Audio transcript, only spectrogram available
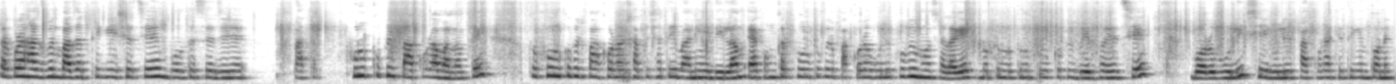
তারপরে হাজব্যান্ড বাজার থেকে এসেছে, বলতেছে যে পাতা ফুলকপির পাকোড়া বানাতে। তো ফুলকপির পাকোড়ার সাথে সাথেই বানিয়ে দিলাম। এখনকার ফুলকপির পাকোড়াগুলি খুবই মজা লাগে। নতুন নতুন ফুলকপি বের হয়েছে বড়গুলি সেগুলির পাকোড়া খেতে কিন্তু অনেক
